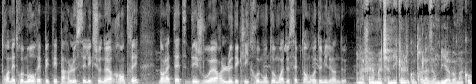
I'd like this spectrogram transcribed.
Trois maîtres mots répétés par le sélectionneur, rentrés dans la tête des joueurs. Le déclic remonte au mois de septembre 2022. On a fait un match amical contre la Zambie à Bamako.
